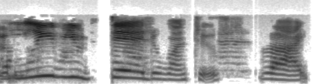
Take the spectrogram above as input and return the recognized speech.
I believe you did want to fight.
